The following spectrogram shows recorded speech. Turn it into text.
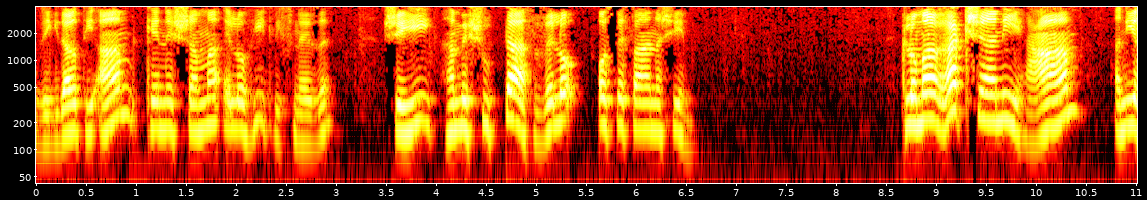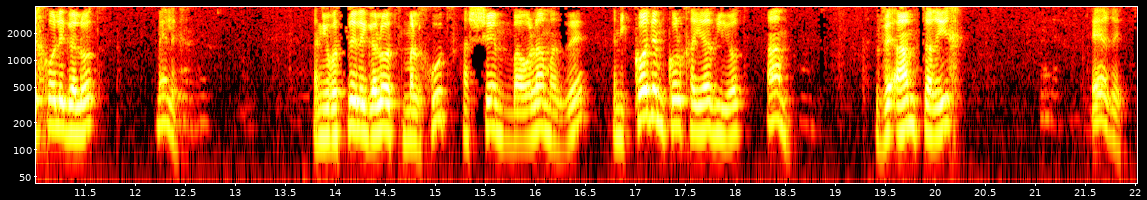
והגדרתי עם כנשמה אלוהית לפני זה, שהיא המשותף ולא אוסף האנשים. כלומר, רק כשאני עם, אני יכול לגלות מלך. אני רוצה לגלות מלכות, השם בעולם הזה, אני קודם כל חייב להיות עם. ועם צריך ארץ.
